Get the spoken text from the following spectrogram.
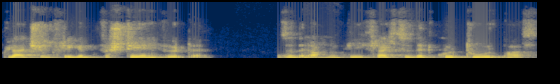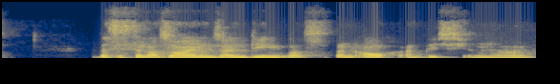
Gleitschirmflieger verstehen würde. Also der mhm. auch irgendwie vielleicht zu der Kultur passt. Das ist dann auch so ein, so ein Ding, was dann auch ein bisschen äh,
